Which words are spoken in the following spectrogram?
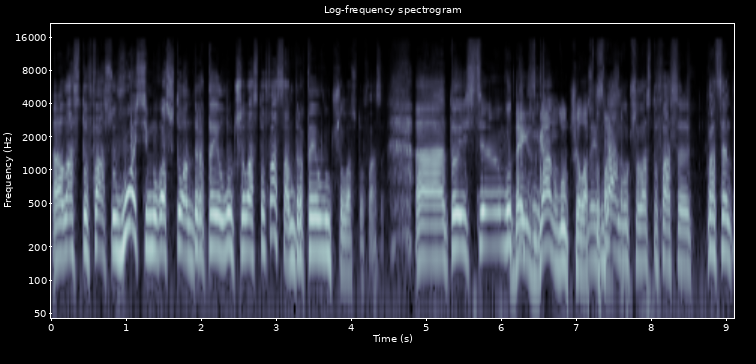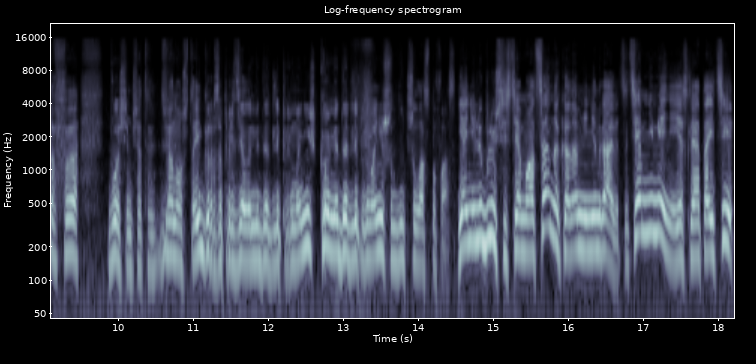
Last of Us 8, у вас что, Undertale лучше Last of Us, а Undertale лучше Last of Us. А, то есть... Э, вот Days такие... Gone Gone лучше Last of Us. Gone лучше Last of Us. Процентов э, 80-90 игр за пределами Deadly Premonition. Кроме Deadly Premonition лучше Last of Us. Я не люблю систему оценок, она мне не нравится. Тем не менее, если отойти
